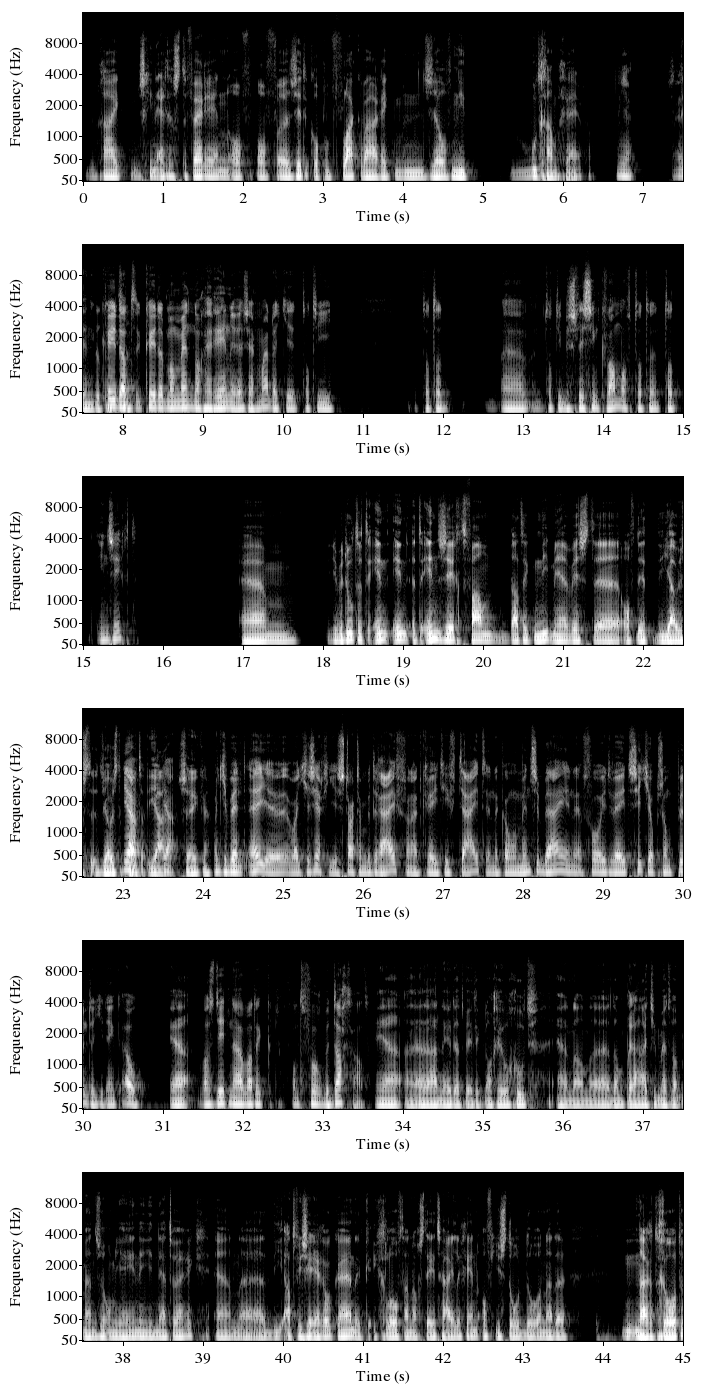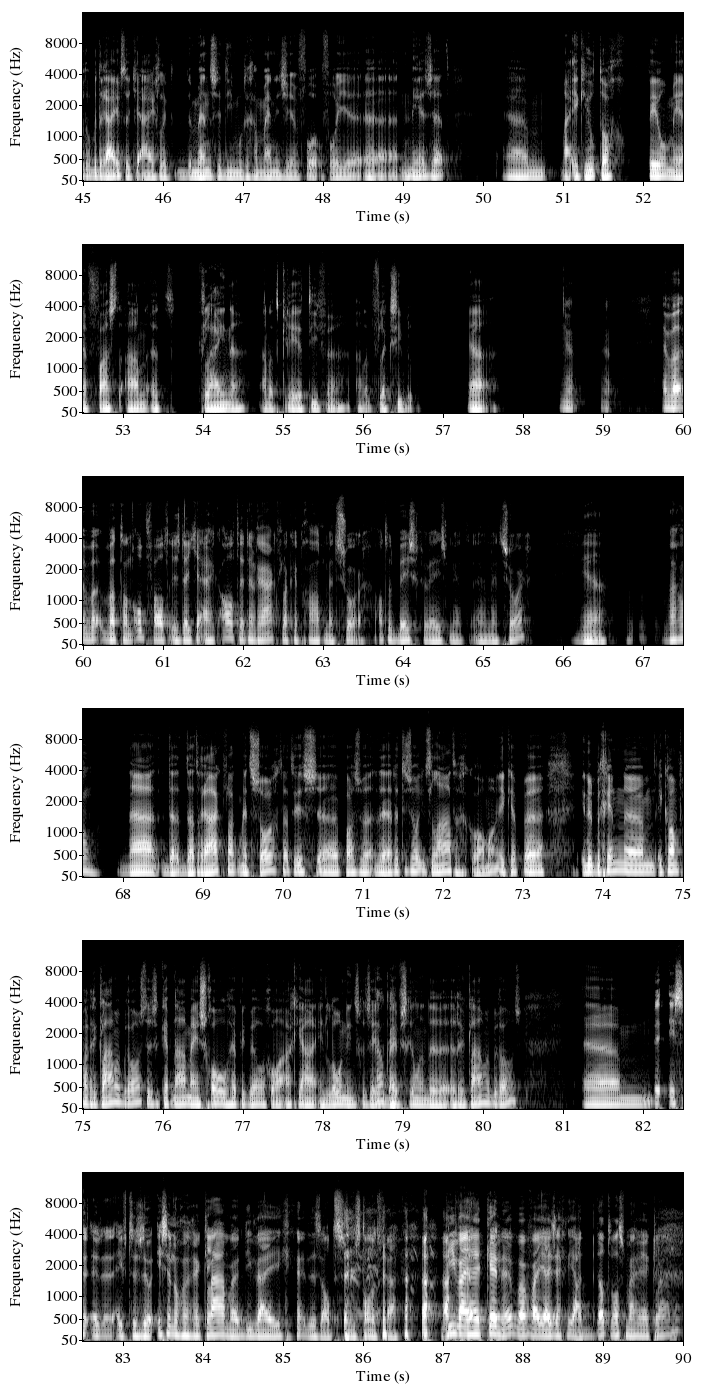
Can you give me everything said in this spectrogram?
nu ga ik misschien ergens te ver in. Of, of eh, zit ik op een vlak waar ik mezelf niet moet gaan begeven. ja. Dus ik denk dat kun, je dat, dat, kun je dat moment nog herinneren, zeg maar, dat je tot die, tot dat, eh, tot die beslissing kwam of tot, tot inzicht? eh, ehm, je bedoelt het, in, in, het inzicht van dat ik niet meer wist eh, of dit de juiste, het juiste Ja, pad... Ja, ja. zeker. Want je bent, hè, je, wat je zegt, je start een bedrijf vanuit creativiteit en er komen mensen bij en eh, voor je het weet zit je op zo'n punt dat je denkt, oh, Ja, was dit nou wat ik van tevoren bedacht had? Ja, eh, nee, dat weet ik nog heel goed. En dan, dan praat je met wat mensen om je heen in je netwerk. En die adviseren ook. Hè. Ik, ik geloof daar nog steeds heilig in. Of je stoot door naar, de, naar het grotere bedrijf. Dat je eigenlijk de mensen die moeten gaan managen voor, voor je eh, neerzet. Ehm, maar ik hield toch veel meer vast aan het kleine, aan het creatieve, aan het flexibele. Ja, Ja, ja. En wa- wa- wat dan opvalt is dat je eigenlijk altijd een raakvlak hebt gehad met zorg. Altijd bezig geweest met, eh, met zorg. ja. Waarom? Nou, dat, dat raakvlak met zorg, dat is eh, pas wel, ja, dat is wel iets later gekomen. Ik heb eh, in het begin, ik kwam van reclamebureaus, dus ik heb na mijn school heb ik wel gewoon acht jaar in loondienst gezeten bij verschillende reclamebureaus. Ehm, Eh, Is er, eh, even tussendoor, is er nog een reclame die wij, dat is altijd zo'n standaardvraag, die wij herkennen, waarvan jij zegt, ja, dat was mijn reclame?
